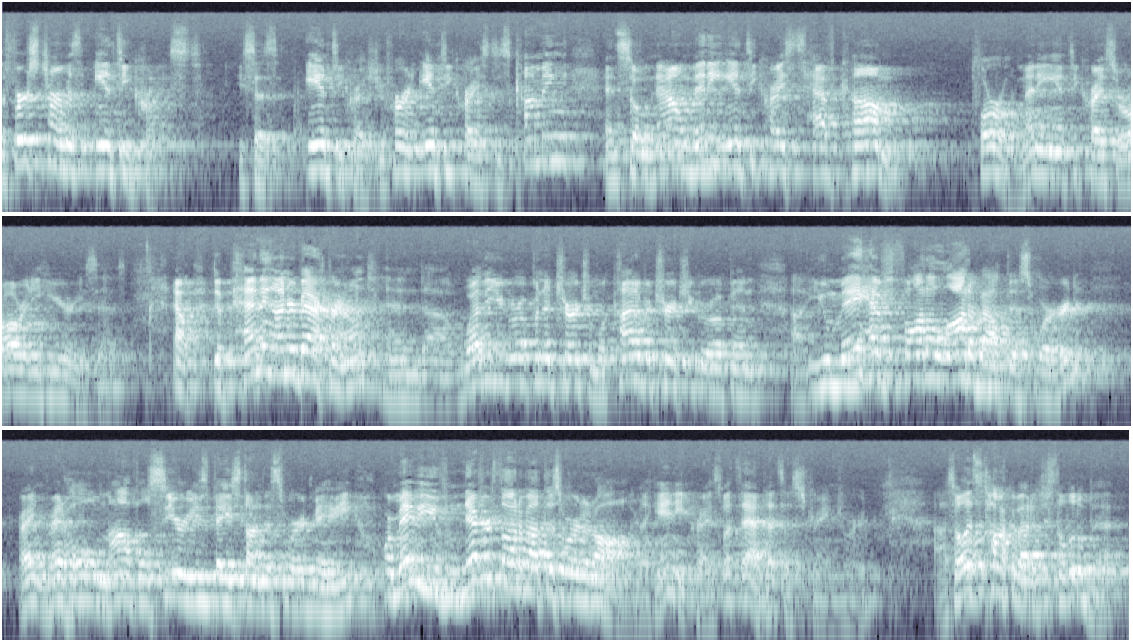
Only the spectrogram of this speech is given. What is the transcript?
The first term is Antichrist. He says, Antichrist. You've heard Antichrist is coming, and so now many Antichrists have come. Plural. Many Antichrists are already here, he says. Now, depending on your background and uh, whether you grew up in a church and what kind of a church you grew up in, uh, you may have thought a lot about this word, right? read whole novel series based on this word, maybe. Or maybe you've never thought about this word at all. You're like, Antichrist, what's that? That's a strange word. Uh, so let's talk about it just a little bit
